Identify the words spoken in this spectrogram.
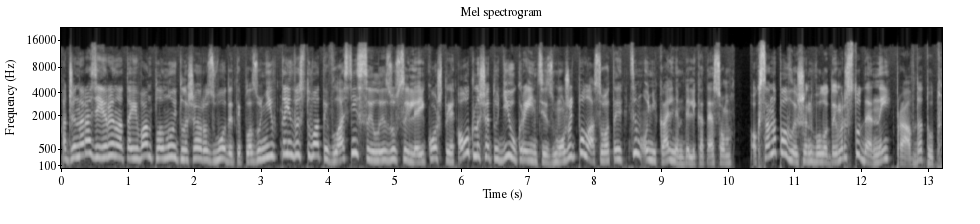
Адже наразі Ірина та Іван планують лише розводити плазунів та інвестувати власні сили, зусилля і кошти. А от лише тоді українці зможуть поласувати цим унікальним делікатесом. Оксана Павлишин, Володимир Студенний. Правда тут.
